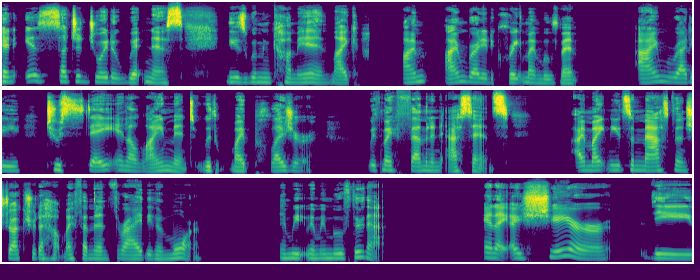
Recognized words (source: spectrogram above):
And is such a joy to witness these women come in like I'm I'm ready to create my movement. I'm ready to stay in alignment with my pleasure, with my feminine essence. I might need some masculine structure to help my feminine thrive even more. And we, when we move through that. And I, I share the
